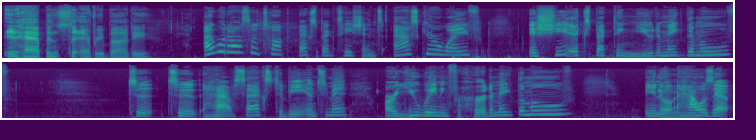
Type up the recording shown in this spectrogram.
it happens to everybody. I would also talk expectations. Ask your wife, is she expecting you to make the move to to have sex, to be intimate? Are you waiting for her to make the move? You know, mm-hmm. how is that,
